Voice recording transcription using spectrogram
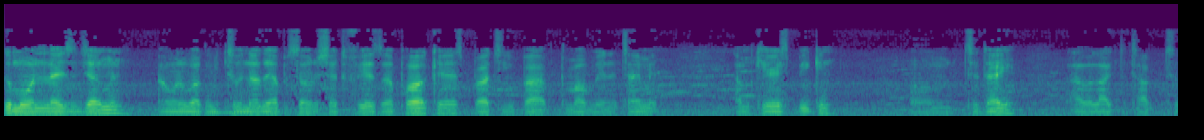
Good morning, ladies and gentlemen. I want to welcome you to another episode of Shut the Fears Up podcast brought to you by Promote Me Entertainment. I'm Kerry speaking. Um, today, I would like to talk to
